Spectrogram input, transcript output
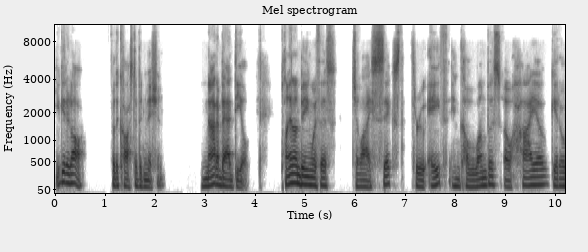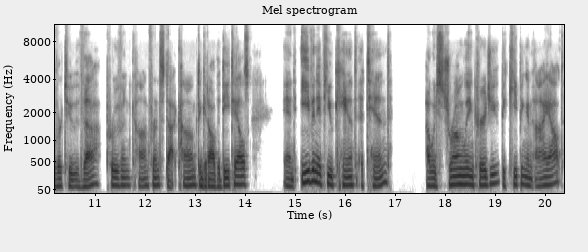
You get it all for the cost of admission. Not a bad deal. Plan on being with us July 6th through 8th in Columbus, Ohio. Get over to theprovenconference.com to get all the details. And even if you can't attend, I would strongly encourage you be keeping an eye out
